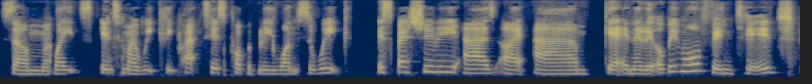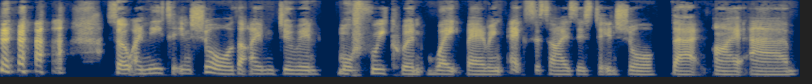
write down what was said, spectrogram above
some weights into my weekly practice, probably once a week especially as I am getting a little bit more vintage. so I need to ensure that I'm doing more frequent weight bearing exercises to ensure that I am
